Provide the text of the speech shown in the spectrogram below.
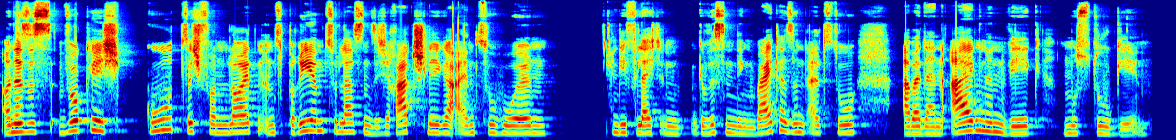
Und es ist wirklich gut, sich von Leuten inspirieren zu lassen, sich Ratschläge einzuholen die vielleicht in gewissen Dingen weiter sind als du, aber deinen eigenen Weg musst du gehen.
